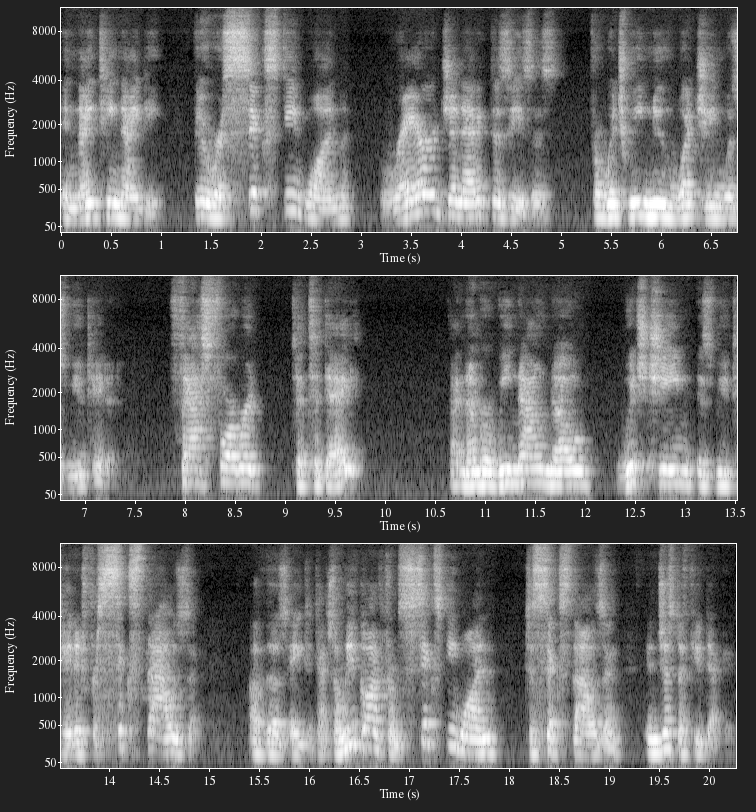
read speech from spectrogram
in 1990. There were 61 rare genetic diseases for which we knew what gene was mutated. Fast forward to today, that number we now know which gene is mutated for 6,000 of those 8 to 10. So we've gone from 61 to 6,000 In just a few decades.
